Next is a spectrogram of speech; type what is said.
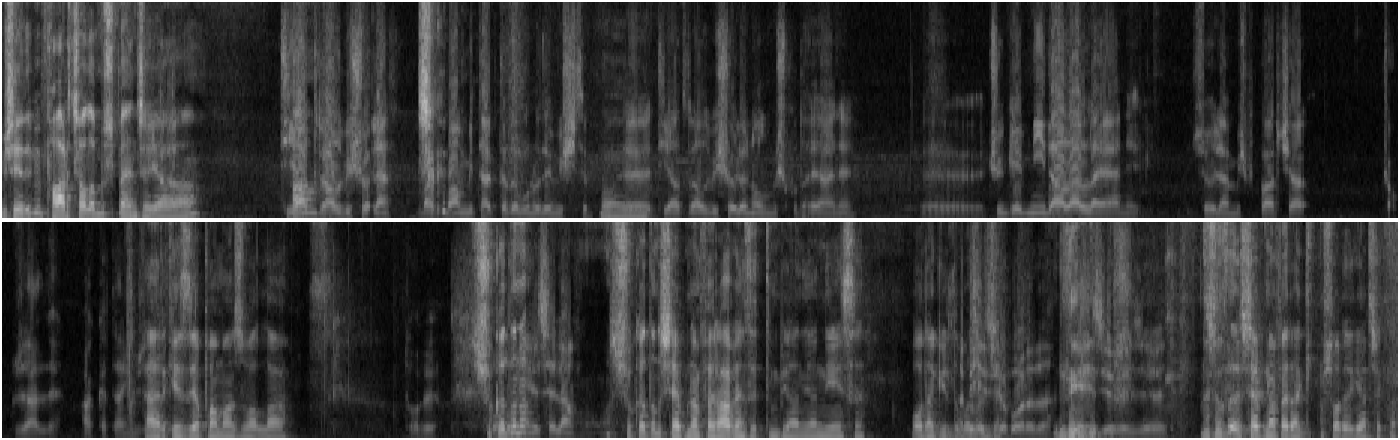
Bir şey değil mi? Parçalamış bence ya. Tiyatral bir şölen. Bak Bambi Tak'ta da bunu demiştim. Aynen. Ee, tiyatral bir şölen olmuş bu da yani. Ee, çünkü hep nidalarla yani söylenmiş bir parça. Çok güzeldi. Hakikaten güzeldi. Herkes yapamaz valla. Tabii. Şu Polonya'ya kadını selam. şu kadını Şebnem Ferah'a benzettim bir an ya niyeyse. Ona güldüm az önce. Benziyor bu arada. benziyor benziyor evet. Düşünsene Şebnem Ferah gitmiş oraya gerçekten.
